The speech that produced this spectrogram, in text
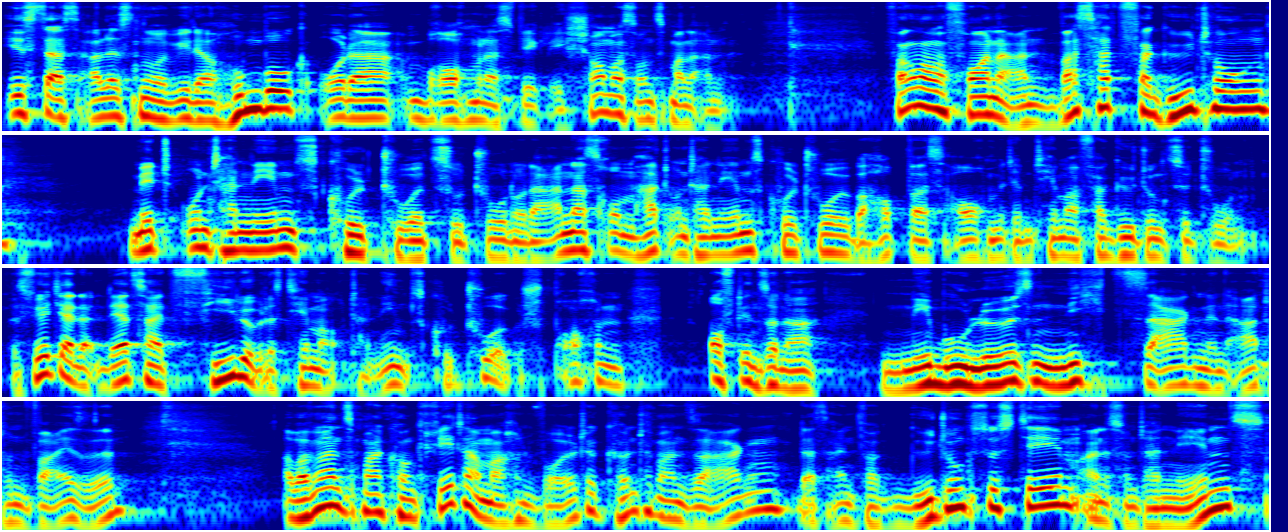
Ist das alles nur wieder Humbug oder brauchen wir das wirklich? Schauen wir es uns mal an. Fangen wir mal vorne an. Was hat Vergütung mit Unternehmenskultur zu tun? Oder andersrum, hat Unternehmenskultur überhaupt was auch mit dem Thema Vergütung zu tun? Es wird ja derzeit viel über das Thema Unternehmenskultur gesprochen, oft in so einer nebulösen, nichtssagenden Art und Weise. Aber wenn man es mal konkreter machen wollte, könnte man sagen, dass ein Vergütungssystem eines Unternehmens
